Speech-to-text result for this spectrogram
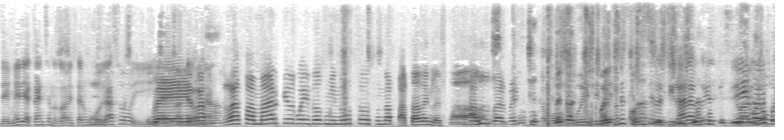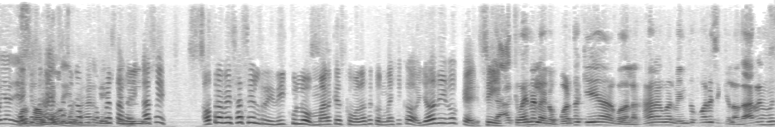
de media cancha, nos va a aventar un Sí. golazo y... Güey, a. Rafa, Rafa Márquez, güey, dos minutos, una patada en la espalda, güey. Güey, ¿te imaginas que se retirara, güey? sí güey, voy a Hace, otra vez hace el ridículo Márquez como lo hace con México. Yo digo que sí. Ya, que vayan al aeropuerto aquí a Guadalajara, güey, al Benito Juárez y que lo agarren, güey.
